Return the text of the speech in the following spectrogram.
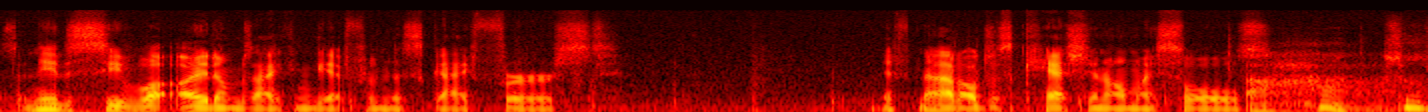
is I need to see what items I can get from this guy first. If not, I'll just cash in all my souls. Aha, so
